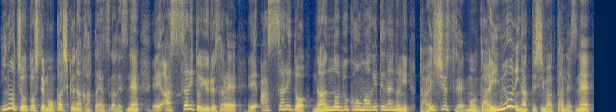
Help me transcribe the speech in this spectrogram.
命を落としてもおかしくなかったやつがですね、えー、あっさりと許され、えー、あっさりと何の武功もあげてないのに大出世、もう大名になってしまったんですね。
